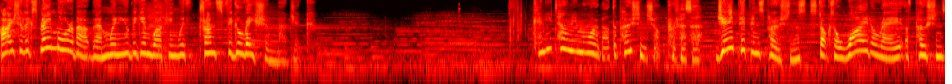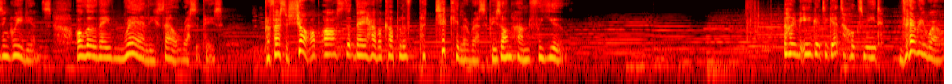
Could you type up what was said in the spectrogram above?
I shall explain more about them when you begin working with transfiguration magic. Can you tell me more about the potion shop, Professor? J. Pippin's Potions stocks a wide array of potions ingredients, although they rarely sell recipes. Professor Sharp asked that they have a couple of particular recipes on hand for you. I'm eager to get to Hogsmeade. Very well.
